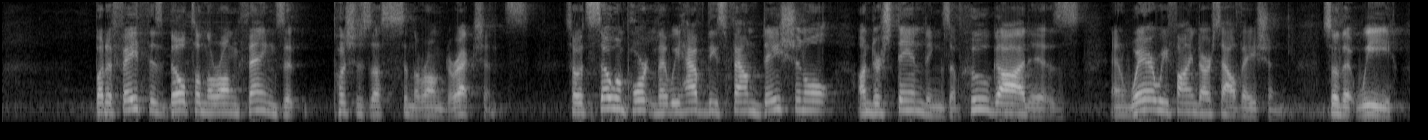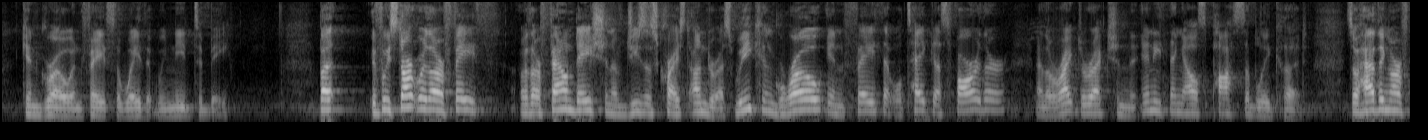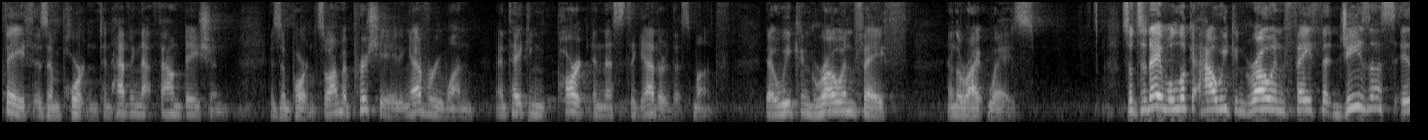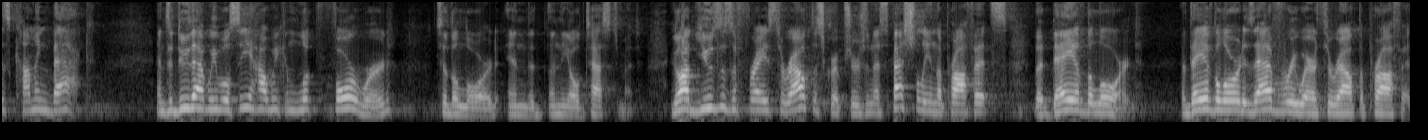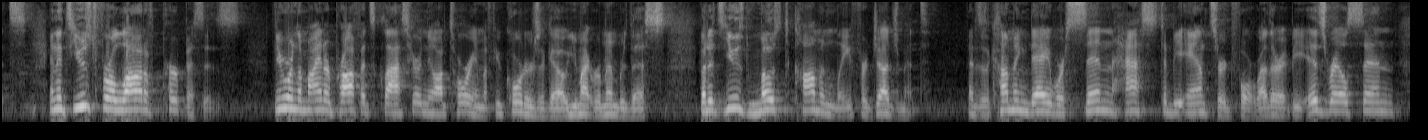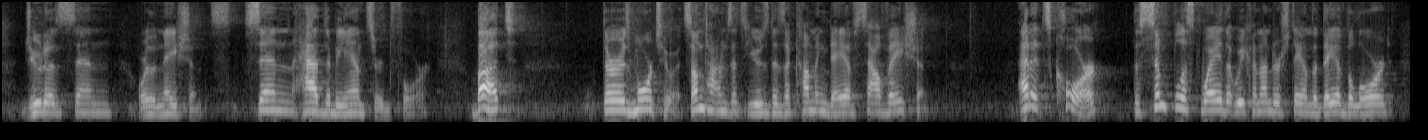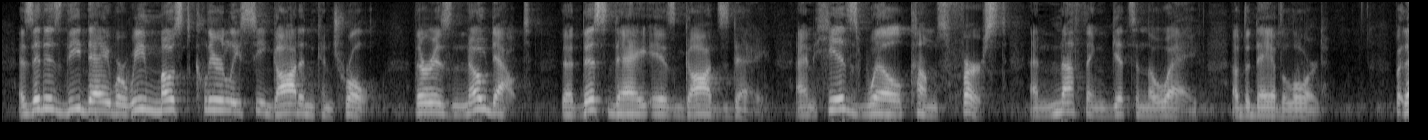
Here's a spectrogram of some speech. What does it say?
But if faith is built on the wrong things, it pushes us in the wrong directions. So it's so important that we have these foundational understandings of who God is and where we find our salvation so that we can grow in faith the way that we need to be. But if we start with our faith with our foundation of Jesus Christ under us, we can grow in faith that will take us farther in the right direction than anything else possibly could. So, having our faith is important, and having that foundation is important. So, I'm appreciating everyone and taking part in this together this month, that we can grow in faith in the right ways. So, today we'll look at how we can grow in faith that Jesus is coming back. And to do that, we will see how we can look forward to the Lord in the, in the Old Testament. God uses a phrase throughout the scriptures, and especially in the prophets, the day of the Lord. The day of the Lord is everywhere throughout the prophets, and it's used for a lot of purposes. If you were in the minor prophets class here in the auditorium a few quarters ago, you might remember this, but it's used most commonly for judgment. It is a coming day where sin has to be answered for, whether it be Israel's sin, Judah's sin, or the nation's. Sin had to be answered for. But there is more to it. Sometimes it's used as a coming day of salvation. At its core, the simplest way that we can understand the day of the Lord is it is the day where we most clearly see God in control. There is no doubt that this day is God's day, and His will comes first, and nothing gets in the way of the day of the Lord. But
